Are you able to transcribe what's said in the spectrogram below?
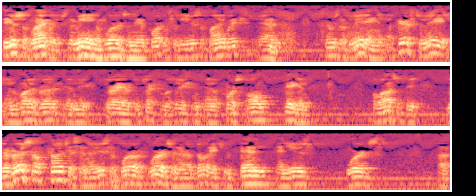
the use of language, the meaning of words, and the importance of the use of language. And in terms of meaning, it appears to me, in what I've read in the area of contextualization, and of course all pagan philosophy, they're very self-conscious in their use of word, words and their ability to bend and use words uh,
